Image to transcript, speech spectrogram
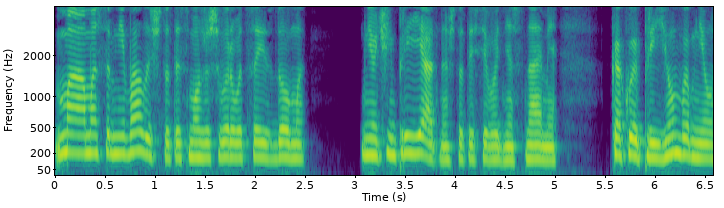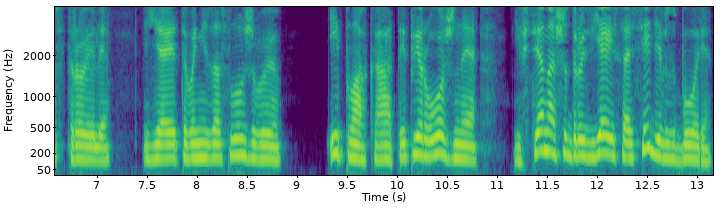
«Мама сомневалась, что ты сможешь вырваться из дома. Мне очень приятно, что ты сегодня с нами. Какой прием вы мне устроили!» Я этого не заслуживаю. И плакаты, и пирожные, и все наши друзья и соседи в сборе.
